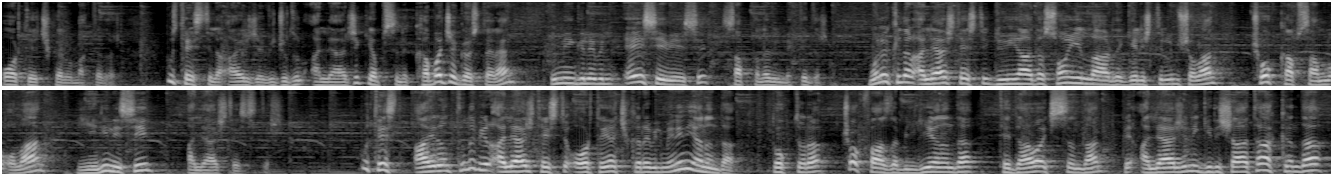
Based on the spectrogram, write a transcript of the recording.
ortaya çıkarılmaktadır. Bu test ile ayrıca vücudun alerjik yapısını kabaca gösteren immünoglobulin E seviyesi saptanabilmektedir. Moleküler alerji testi dünyada son yıllarda geliştirilmiş olan çok kapsamlı olan yeni nesil alerji testidir. Bu test ayrıntılı bir alerji testi ortaya çıkarabilmenin yanında doktora çok fazla bilgi yanında tedavi açısından ve alerjinin gidişatı hakkında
